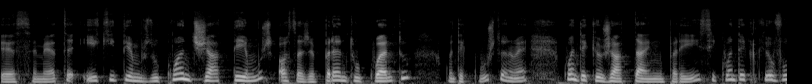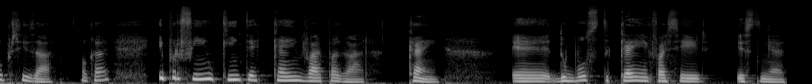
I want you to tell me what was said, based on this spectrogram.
essa meta. E aqui temos o quanto já temos, ou seja, perante o quanto, quanto é que custa, não é? Quanto é que eu já tenho para isso e quanto é que eu vou precisar, ok? E por fim, o quinto é quem vai pagar. Quem? é, do bolso de quem é que vai sair esse dinheiro?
